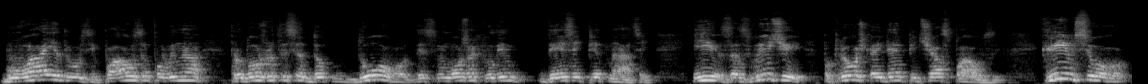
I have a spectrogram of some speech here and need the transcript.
Буває, друзі, пауза повинна продовжуватися довго, десь може хвилин 10-15. І зазвичай покльовочка йде під час паузи. Крім всього,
